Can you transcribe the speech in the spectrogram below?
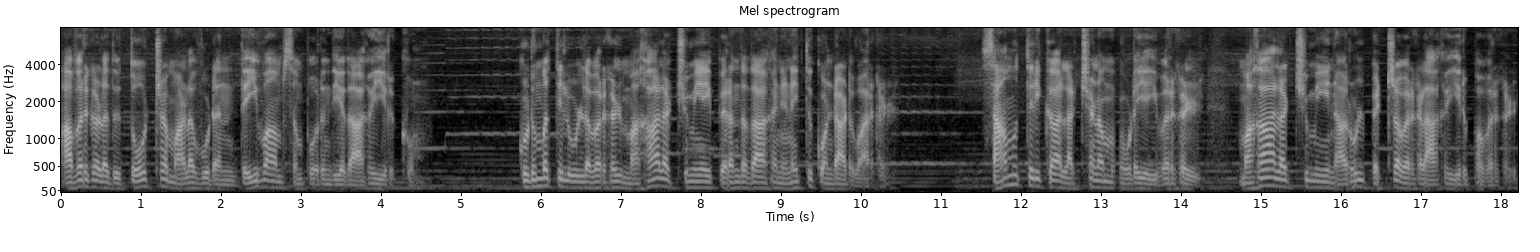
அவர்களது தோற்றம் அளவுடன் தெய்வாம்சம் பொருந்தியதாக இருக்கும். குடும்பத்தில் உள்ளவர்கள் மகாலட்சுமியை பிறந்ததாக நினைத்து கொண்டாடுவார்கள். சாமுத்திரிகா லட்சணம் உடைய இவர்கள் மகாலட்சுமியின் அருள் பெற்றவர்களாக இருப்பவர்கள்.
